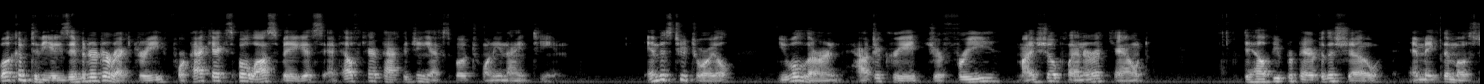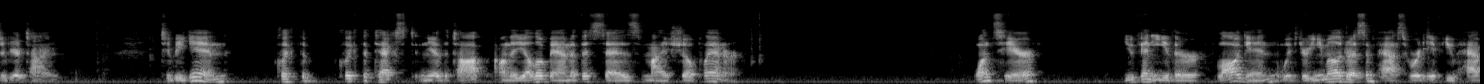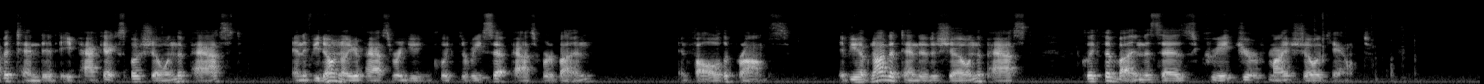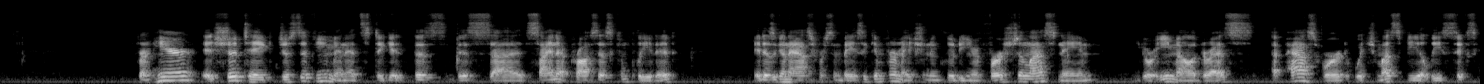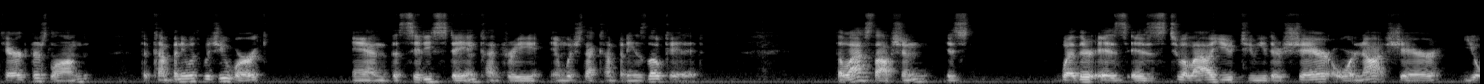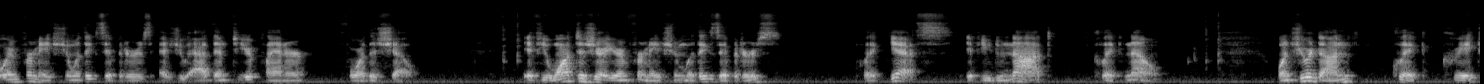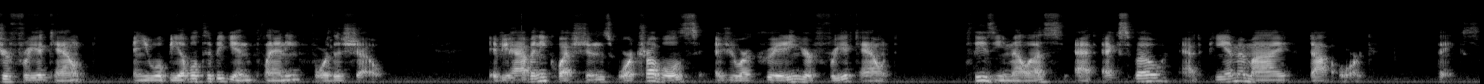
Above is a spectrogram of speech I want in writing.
Welcome to the exhibitor directory for PACK EXPO Las Vegas and Healthcare Packaging Expo 2019. In this tutorial, you will learn how to create your free MyShow Planner account to help you prepare for the show and make the most of your time. To begin, click the, click the text near the top on the yellow banner that says My Show Planner. Once here, you can either log in with your email address and password if you have attended a PACK EXPO show in the past, and if you don't know your password, you can click the Reset Password button and follow the prompts. If you have not attended a show in the past, click the button that says Create Your My Show account. From here, it should take just a few minutes to get this, this uh, sign up process completed. It is going to ask for some basic information, including your first and last name, your email address, a password which must be at least six characters long, the company with which you work, and the city, state, and country in which that company is located. The last option is whether is is to allow you to either share or not share your information with exhibitors as you add them to your planner for the show. If you want to share your information with exhibitors, click yes. If you do not, click no. Once you are done, click Create Your Free Account and you will be able to begin planning for the show. If you have any questions or troubles as you are creating your free account, please email us at expo at pmmi.org. Thanks.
